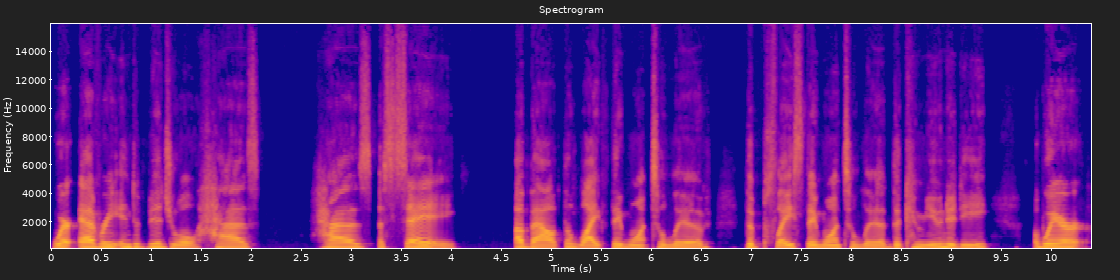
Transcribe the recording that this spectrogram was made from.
where every individual has has a say about the life they want to live, the place they want to live, the community where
